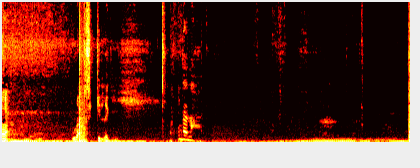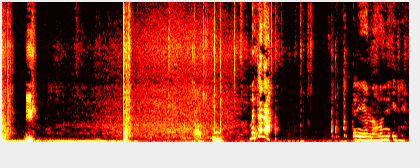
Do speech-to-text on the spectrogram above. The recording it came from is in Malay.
dah. Kurang sikit lagi. Dah dah. Di. Satu. Bentar dah. Eh, lawan ini.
